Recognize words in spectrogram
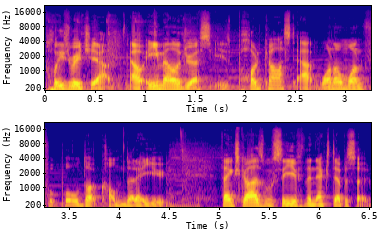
please reach out. Our email address is podcast at oneononefootball.com.au. Thanks, guys. We'll see you for the next episode.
